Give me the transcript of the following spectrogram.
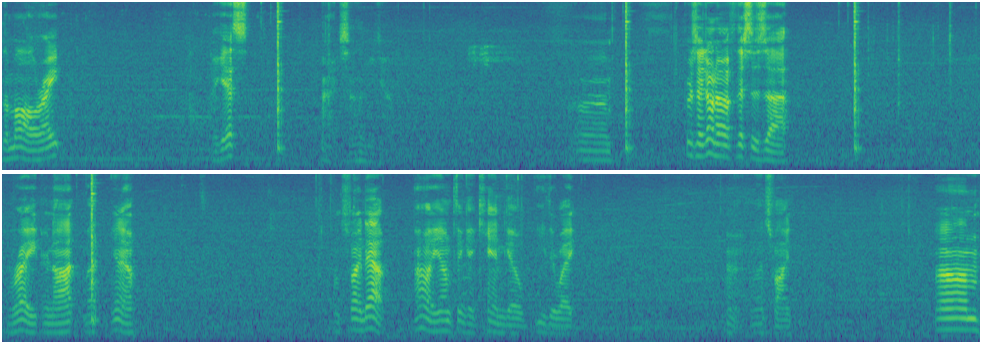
the mall, right? I guess. Alright, so let me go. Um, course, I don't know if this is, uh, right or not, but, you know. Let's find out. Oh, I don't think I can go either way. Alright, well, that's fine. Um...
